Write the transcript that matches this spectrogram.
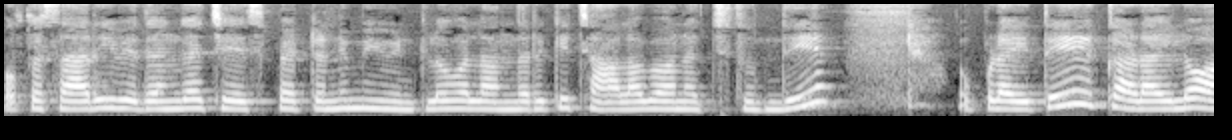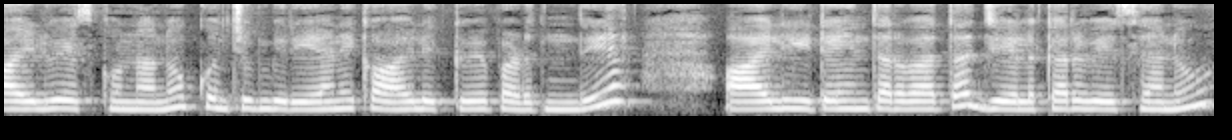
ఒకసారి ఈ విధంగా చేసి పెట్టండి. మీ ఇంట్లో వాళ్ళందరికీ చాలా బాగా నచ్చుతుంది. ఇప్పుడైతే కడాయిలో ఆయిల్ వేసుకున్నాను. కొంచెం బిర్యానీకి ఆయిల్ ఎక్కువే పడుతుంది. ఆయిల్ హీట్ అయిన తర్వాత జీలకర్ర వేసాను.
